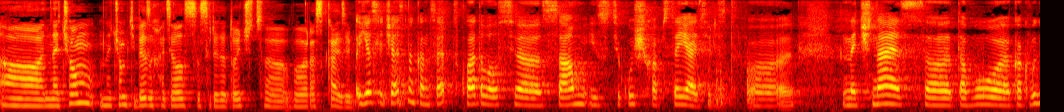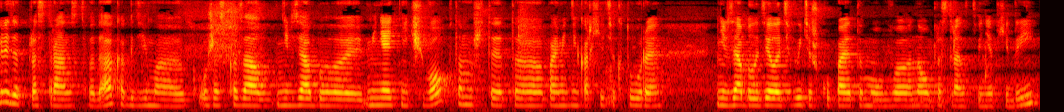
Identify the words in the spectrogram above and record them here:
на чем, на чем тебе захотелось сосредоточиться в рассказе? Если честно, концепт складывался сам из текущих обстоятельств э, начиная с того, как выглядит пространство, да, как Дима уже сказал, нельзя было менять ничего, потому что это памятник архитектуры. Нельзя было делать вытяжку, поэтому в новом пространстве нет еды.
